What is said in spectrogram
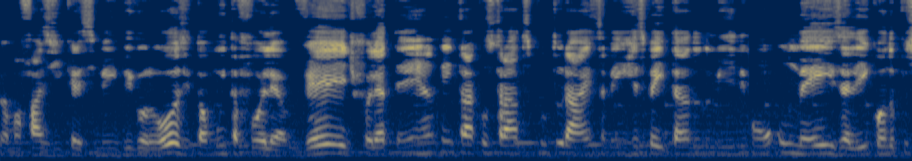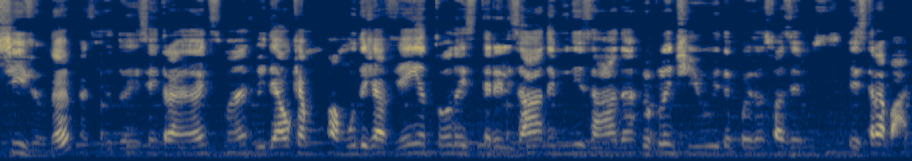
é uma fase de crescimento vigoroso, então muita folha verde, folha terra. Entrar com os tratos culturais também, respeitando no mínimo um mês ali, quando possível, né? Às vezes a doença entra antes, mas o ideal é que a, a muda já venha toda esterilizada, imunizada para o plantio e depois nós fazemos esse trabalho.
